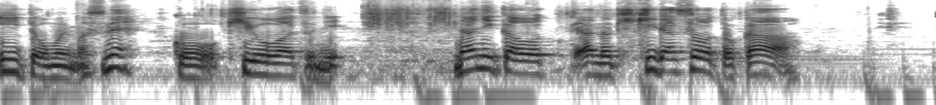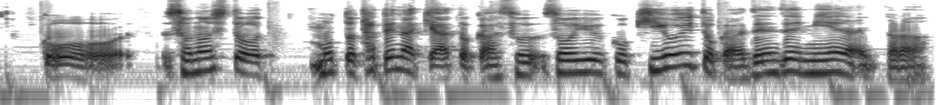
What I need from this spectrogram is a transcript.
いいと思いますね。こう、気負わずに。何かを、あの、聞き出そうとか、こう、その人をもっと立てなきゃとか、そそういう、こう、気負いとかは全然見えないから、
